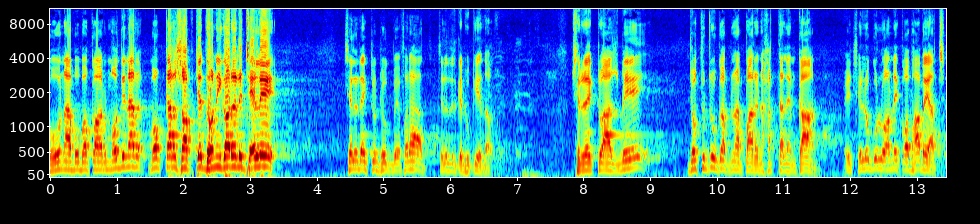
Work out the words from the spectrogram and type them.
কোন আবু বকর মদিনার মক্কার সবচেয়ে ধনী ঘরের ছেলে? ছেলেরা একটু ঢুকবে, ফরহাদ, ছেলেদেরকে ঢুকিয়ে দাও। ছেলেরা একটু আসবে, যতটুকু আপনারা পারেন হাত্তালেম কান এই ছেলেগুলো অনেক অভাবে আছে।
